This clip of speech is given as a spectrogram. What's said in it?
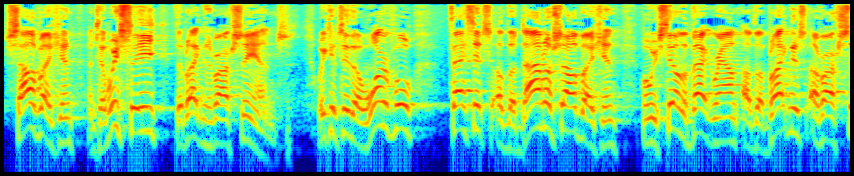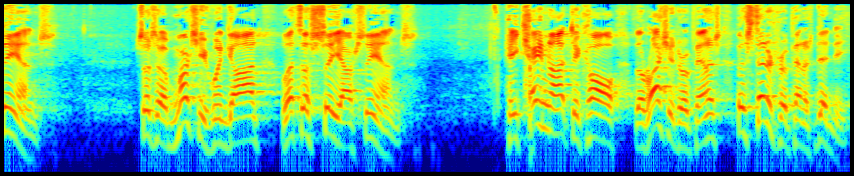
salvation until we see the blackness of our sins. We can see the wonderful facets of the diamond of salvation when we see on the background of the blackness of our sins. So it's a mercy when God lets us see our sins. He came not to call the righteous to repentance, but sinners to repentance, didn't he?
